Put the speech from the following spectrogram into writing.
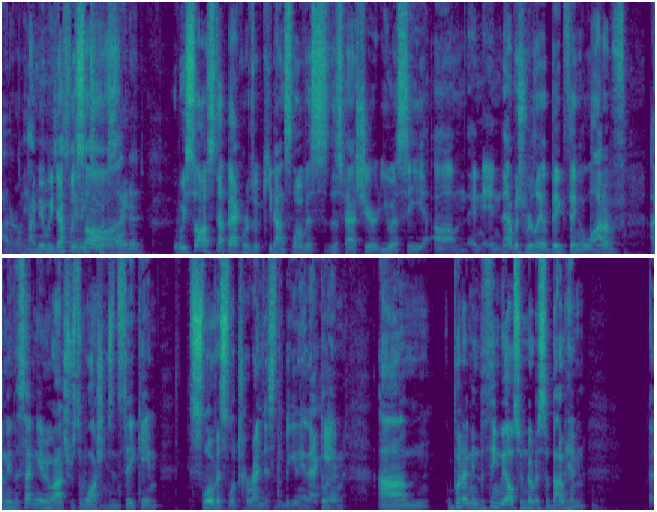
I don't know. He, I mean, we definitely saw- excited. we saw a step backwards with Kedon Slovis this past year at USC, um, and and that was really a big thing. A lot of, I mean, the second game we watched was the Washington State game. Slovis looked horrendous in the beginning of that game, um, but I mean, the thing we also notice about him, uh,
